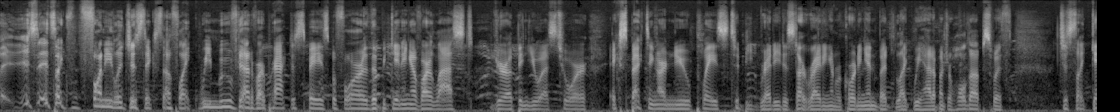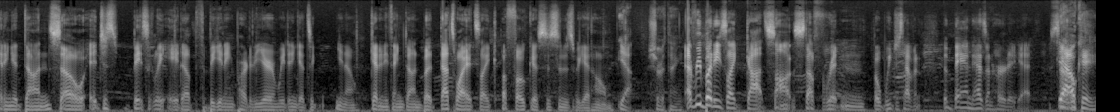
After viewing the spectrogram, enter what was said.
it's it's like funny logistic stuff. Like we moved out of our practice space before the beginning of our last Europe and US tour, expecting our new place to be ready to start writing and recording in, but like we had a bunch of holdups with just like getting it done. So it just basically ate up the beginning part of the year and we didn't get to, you know, get anything done. But that's why it's like a focus as soon as we get home. yeah, sure thing. Everybody's like got song, stuff written, but we just haven't the band hasn't heard it yet. So Yeah, okay.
